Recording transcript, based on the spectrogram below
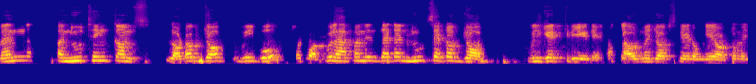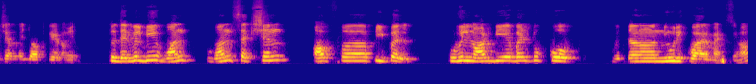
when a new thing comes lot of job will go but what will happen is that a new set of job will get created no cloud में जॉब्स क्रिएट होंगे ऑटोमेशन में जॉब क्रिएट होंगे. तो there will be one one section of people who will not be able to cope with new requirements you know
